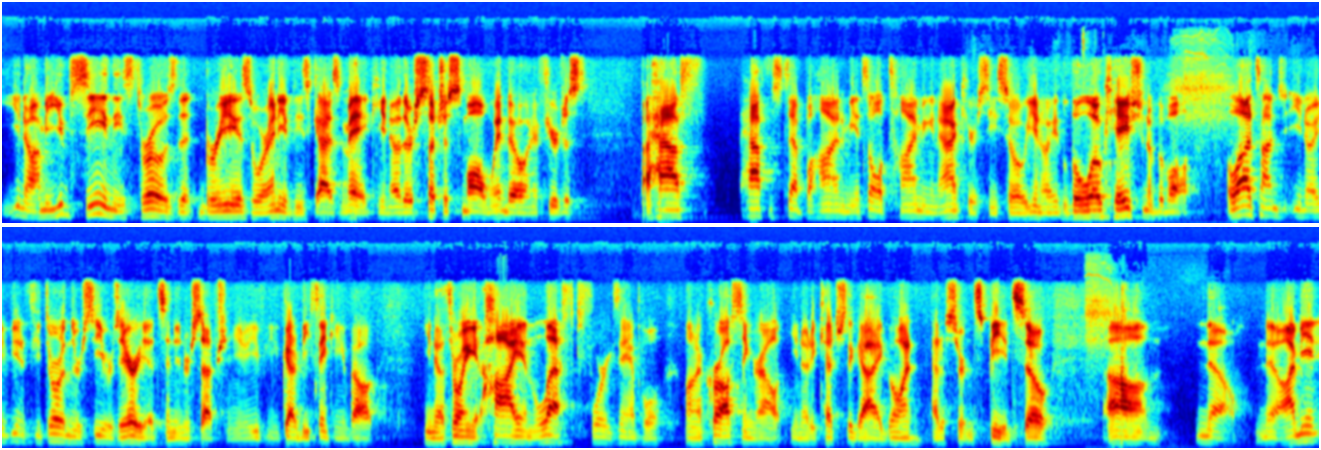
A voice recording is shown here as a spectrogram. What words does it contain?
you know, I mean, you've seen these throws that Brees or any of these guys make. You know, there's such a small window, and if you're just a half half a step behind, I mean, it's all timing and accuracy. So you know, the location of the ball. A lot of times, you know, even if you throw it in the receiver's area, it's an interception. You know, you've, you've got to be thinking about you know, throwing it high and left, for example, on a crossing route, you know, to catch the guy going at a certain speed. So, um, no, no. I mean,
